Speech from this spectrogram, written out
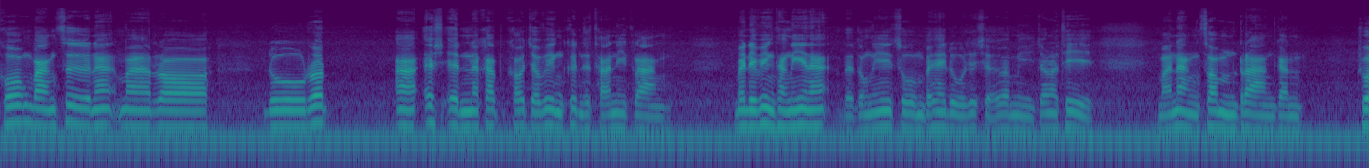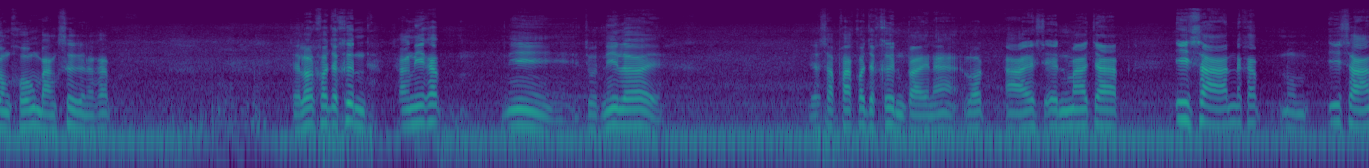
โค้งบางซื่อนะ มารอดูรถ RHN นะครับเขาจะวิ่งขึ้นสถานีกลาง ไม่ได้วิ่งทางนี้นะแต่ตรงนี้ซูมไปให้ดูเฉยๆว่ามีเจ้าหน้าที่มานั่งซ่อมรางกันช่วงโค้งบางซื่อนะครับ แต่รถเขาจะขึ้นทางนี้ครับ นี่จุดนี้เลย เดี๋ยวสักพักก็จะขึ้นไปนะรถ RHN มาจากอีสานนะครับ หนุ่มอีสาน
